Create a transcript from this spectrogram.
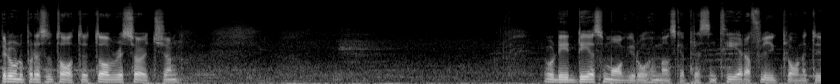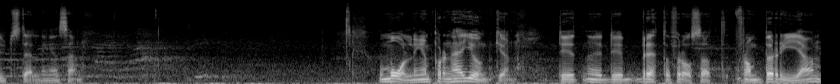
Beroende på resultatet av researchen. Och det är det som avgör då hur man ska presentera flygplanet i utställningen sen. Och målningen på den här junken det, det berättar för oss att från början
